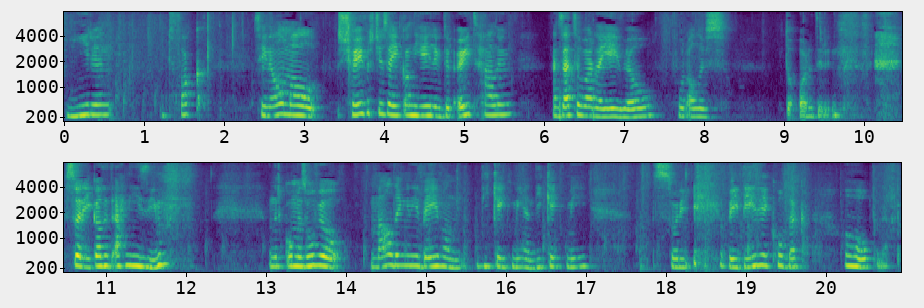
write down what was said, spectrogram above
hierin het vak zijn allemaal schuivertjes. En je kan die eigenlijk eruit halen. En zetten waar dat jij wil. Voor alles te orderen. Sorry, ik had het echt niet gezien. En er komen zoveel meldingen hierbij van die kijkt mee en die kijkt mee. Sorry, bij deze. Ik hoop dat ik geholpen heb.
